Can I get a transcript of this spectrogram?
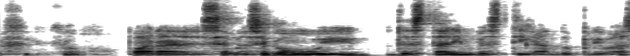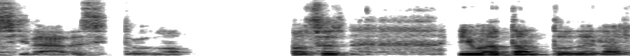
como para, se me hace como muy de estar investigando privacidades y todo, ¿no? Entonces, iba tanto de las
